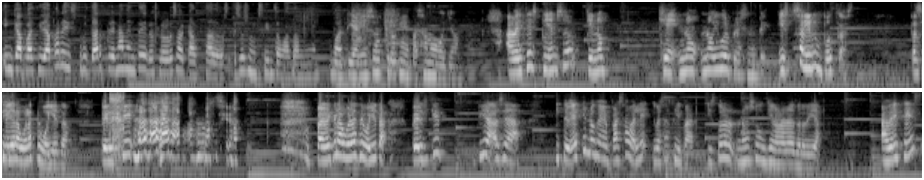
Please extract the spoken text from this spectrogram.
Incapacidad para disfrutar plenamente de los logros alcanzados. Eso es un síntoma también. Buah, tía, a mí eso creo que me pasa mogollón. A veces pienso que no, que no, no vivo el presente. Y esto salió en un podcast. Parece Sí. que la abuela cebolleta. Pero es que. o sea, parece que la abuela cebolleta. Pero es que, tía, o sea. Y te voy a decir lo que me pasa, ¿vale? Y vas a flipar. Y esto no sé con quién hablar el otro día. A veces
